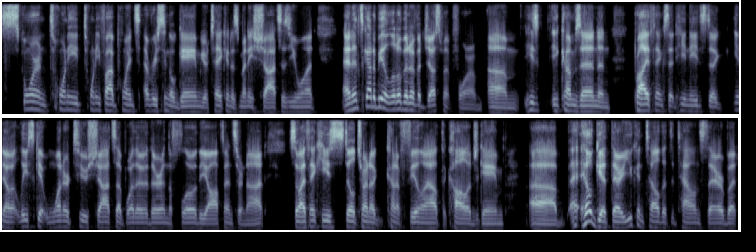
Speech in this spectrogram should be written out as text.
scoring 20, 25 points every single game. You're taking as many shots as you want. And it's got to be a little bit of adjustment for him. Um, he's, he comes in and, probably thinks that he needs to, you know, at least get one or two shots up, whether they're in the flow of the offense or not. So I think he's still trying to kind of feel out the college game. Uh, he'll get there. You can tell that the talent's there, but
